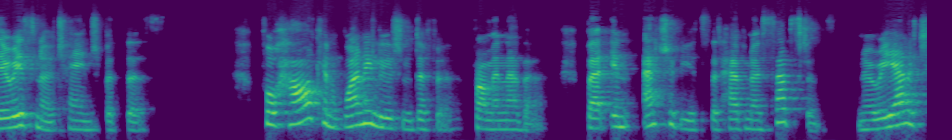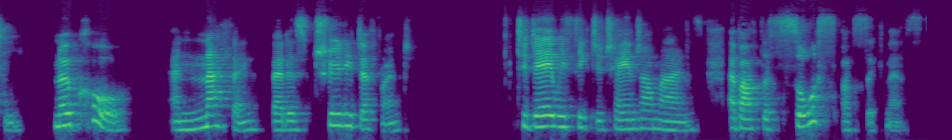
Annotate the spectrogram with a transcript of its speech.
There is no change but this. For how can one illusion differ from another, but in attributes that have no substance, no reality, no core, and nothing that is truly different. Today, we seek to change our minds about the source of sickness,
